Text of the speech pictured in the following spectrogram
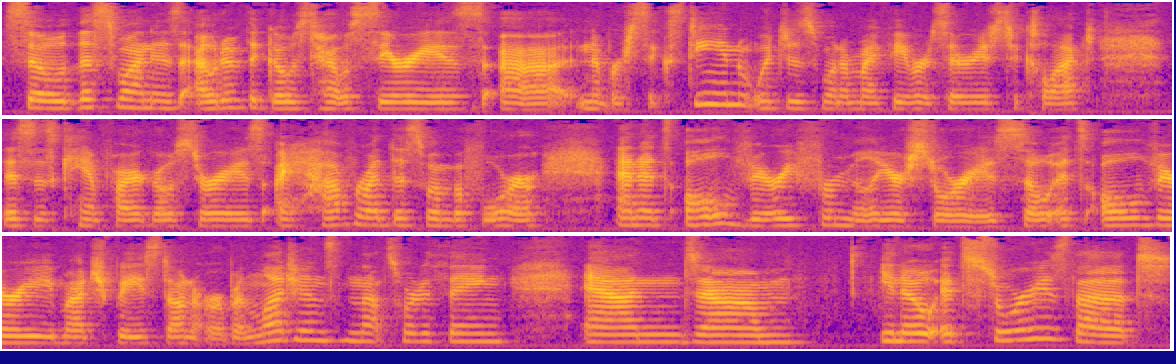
So this one is out of the Ghost House series uh, number 16, which is one of my favorite series to collect. This is Campfire Ghost Stories. I have read this one before and it's all very familiar stories. So it's all very much based on urban legends and that sort of thing. And um, you know, it's stories that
